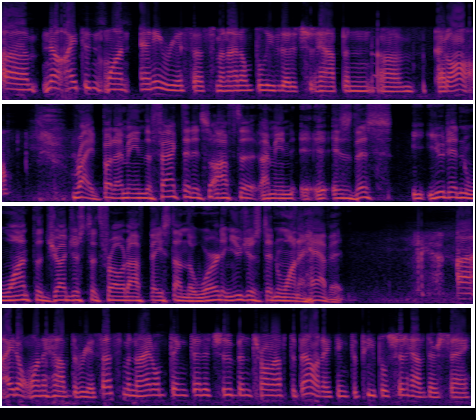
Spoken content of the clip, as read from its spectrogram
Um, no, I didn't want any reassessment. I don't believe that it should happen um, at all. Right, but I mean, the fact that it's off the. I mean, is this? You didn't want the judges to throw it off based on the wording. You just didn't want to have it. Uh, I don't want to have the reassessment. I don't think that it should have been thrown off the ballot. I think the people should have their say.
